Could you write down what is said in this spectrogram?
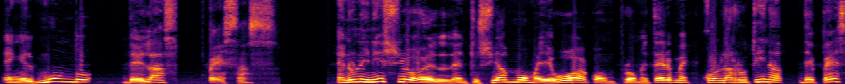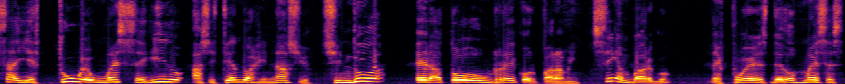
en el mundo de las pesas. En un inicio el entusiasmo me llevó a comprometerme con la rutina de pesa y estuve un mes seguido asistiendo al gimnasio. Sin duda era todo un récord para mí. Sin embargo, después de dos meses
